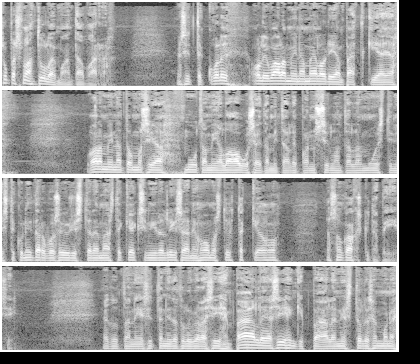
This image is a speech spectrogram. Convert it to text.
rupes vaan tulemaan tavaraa. Ja sitten kun oli, oli valmiina melodian pätkiä ja valmiina tuommoisia muutamia lauseita, mitä oli pannut silloin tällä muisti, niin sitten kun niitä rupesi yhdistelemään, sitten keksi niille lisää, niin huomasi yhtäkkiä, oho, tässä on 20 biisiä. Ja tota, niin sitten niitä tuli vielä siihen päälle ja siihenkin päälle, niin sitten oli semmoinen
